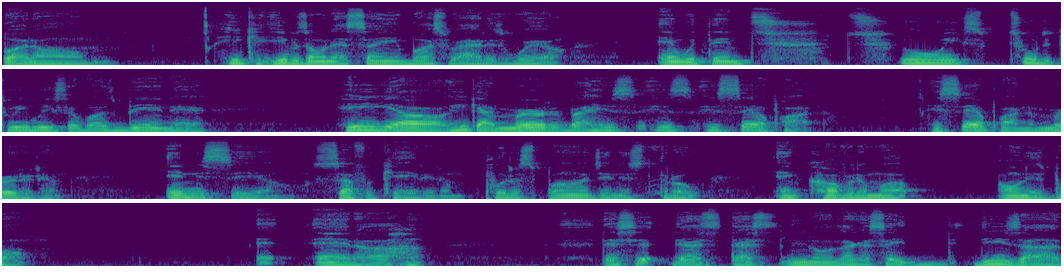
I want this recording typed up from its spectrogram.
But um, he he was on that same bus ride as well, and within two, two weeks, two to three weeks of us being there, he uh, he got murdered by his, his his cell partner. His cell partner murdered him in the cell, suffocated him, put a sponge in his throat, and covered him up on his bunk. And uh, that's that's that's you know, like I say, these are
